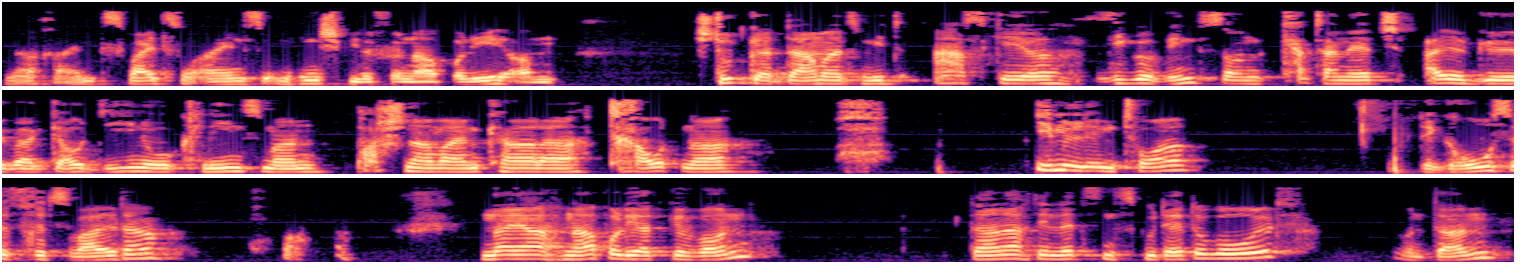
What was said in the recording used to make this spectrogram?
nach einem 2 zu 1 im Hinspiel für Napoli. Ähm, Stuttgart damals mit Asker, Sigur Winson, Katanec, Algöver, Gaudino, Klinsmann, Poschner war im Kader, Trautner, oh, Immel im Tor, der große Fritz Walter. Oh. Naja, Napoli hat gewonnen, danach den letzten Scudetto geholt und dann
